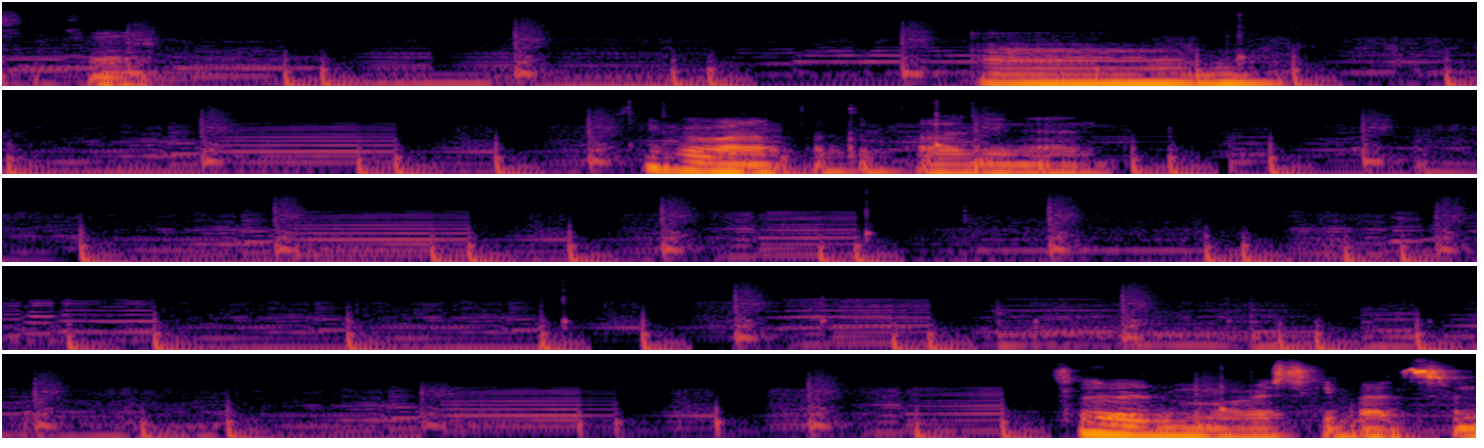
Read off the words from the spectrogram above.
Elf, elf, okay. Um, I think we want to put the paladin in. It's a little bit more risky, but it's an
